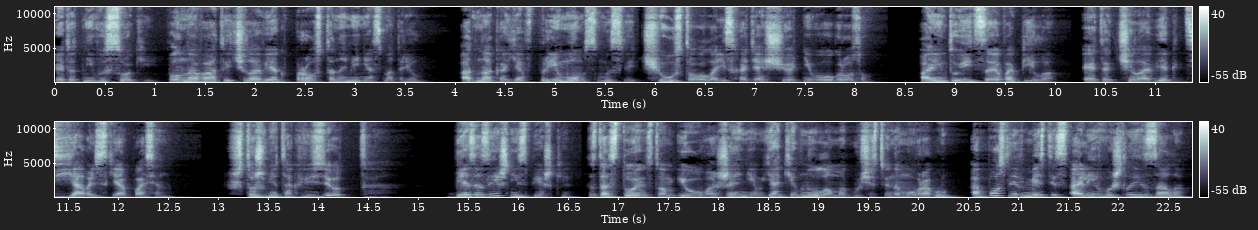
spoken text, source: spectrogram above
Этот невысокий, полноватый человек просто на меня смотрел. Однако я в прямом смысле чувствовала исходящую от него угрозу. А интуиция вопила. Этот человек дьявольски опасен. Что ж мне так везет-то? Без излишней спешки, с достоинством и уважением я кивнула могущественному врагу, а после вместе с Али вышла из зала.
